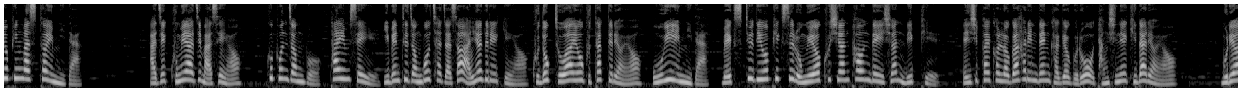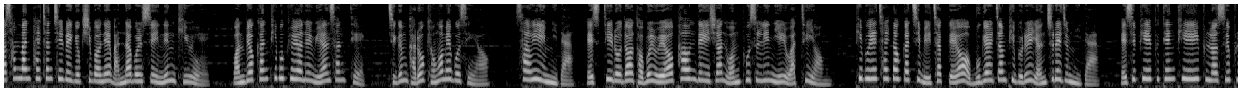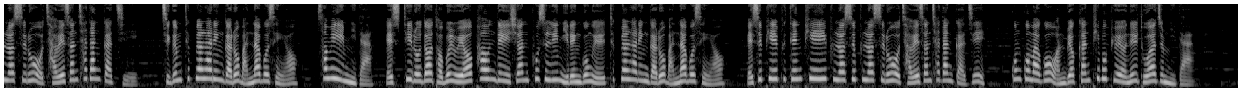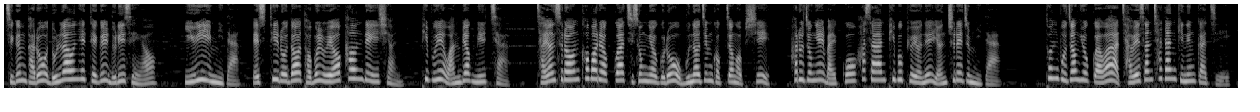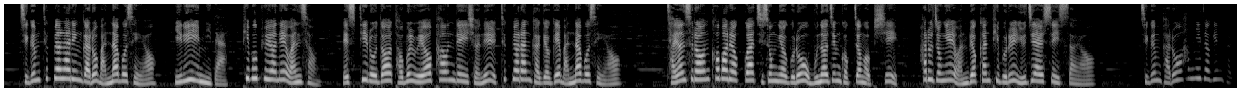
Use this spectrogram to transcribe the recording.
쇼핑마스터입니다. 아직 구매하지 마세요. 쿠폰 정보, 타임 세일, 이벤트 정보 찾아서 알려드릴게요. 구독, 좋아요 부탁드려요. 5위입니다. 맥 스튜디오 픽스 롱웨어 쿠션 파운데이션 리필. NC8 컬러가 할인된 가격으로 당신을 기다려요. 무려 38,760원에 만나볼 수 있는 기회. 완벽한 피부 표현을 위한 선택. 지금 바로 경험해보세요. 4위입니다. 에스티 로더 더블웨어 파운데이션 원 포슬린 1 와트형. 피부에 찰떡같이 밀착되어 무결점 피부를 연출해줍니다. SPF 10 PA++로 자외선 차단까지. 지금 특별 할인가로 만나보세요. 3위입니다. 에스티로더 더블웨어 파운데이션 포슬린 1행공을 특별 할인가로 만나보세요. SPF 10 PA++로 자외선 차단까지 꼼꼼하고 완벽한 피부 표현을 도와줍니다. 지금 바로 놀라운 혜택을 누리세요. 2위입니다. 에스티로더 더블웨어 파운데이션. 피부에 완벽 밀착. 자연스러운 커버력과 지속력으로 무너짐 걱정 없이 하루 종일 맑고 화사한 피부 표현을 연출해줍니다. 톤 보정 효과와 자외선 차단 기능까지. 지금 특별 할인가로 만나보세요. 1위입니다. 피부 표현의 완성. 에스티로더 더블웨어 파운데이션을 특별한 가격에 만나보세요. 자연스러운 커버력과 지속력으로 무너짐 걱정 없이 하루 종일 완벽한 피부를 유지할 수 있어요. 지금 바로 합리적인 가격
